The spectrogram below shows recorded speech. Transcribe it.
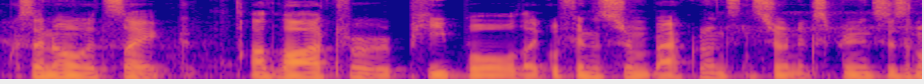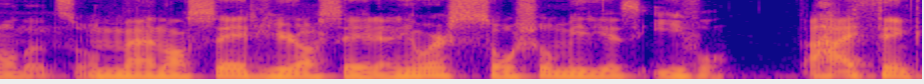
because I know it's like a lot for people like within certain backgrounds and certain experiences and all that. So Man, I'll say it here. I'll say it anywhere. Social media is evil. I think,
